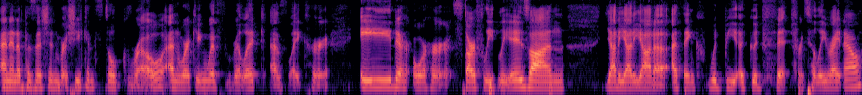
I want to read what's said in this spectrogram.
and in a position where she can still grow and working with Rillak as like her aide or her Starfleet liaison, yada, yada, yada, I think would be a good fit for Tilly right now.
